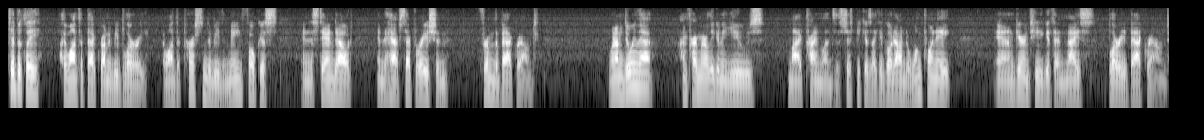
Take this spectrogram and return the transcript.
typically I want the background to be blurry. I want the person to be the main focus and to stand out and to have separation from the background. When I'm doing that, I'm primarily going to use my prime lenses just because I could go down to 1.8 and I'm guaranteed to get that nice blurry background.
